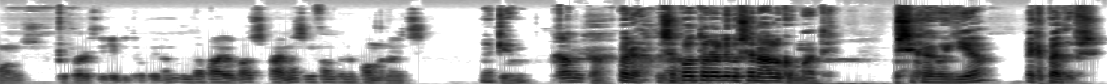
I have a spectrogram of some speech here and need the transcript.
μόνο η εφορευτική επιτροπή να πούμε. Μετά πάει ο μπάτσος, πάει μέσα και φάνε τον επόμενο έτσι. Οκ. Κανονικά. Ωραία. Θα σε Να. πάω τώρα λίγο σε ένα άλλο κομμάτι. Ψυχαγωγία, εκπαίδευση.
